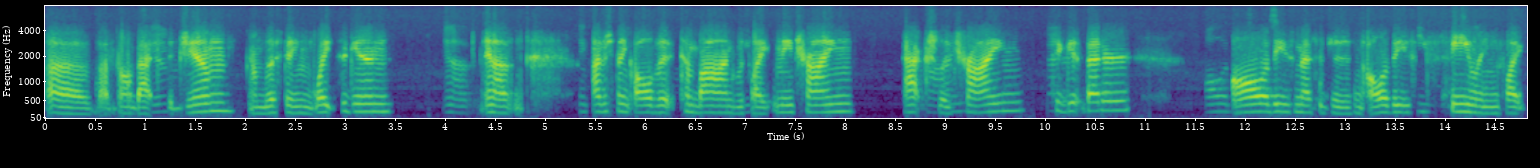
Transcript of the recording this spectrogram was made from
Uh, I've gone back to the gym. I'm lifting weights again, and I, and I I just think all of it combined with like me trying, actually trying to get better. All of, All of these messages and all of these feelings like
